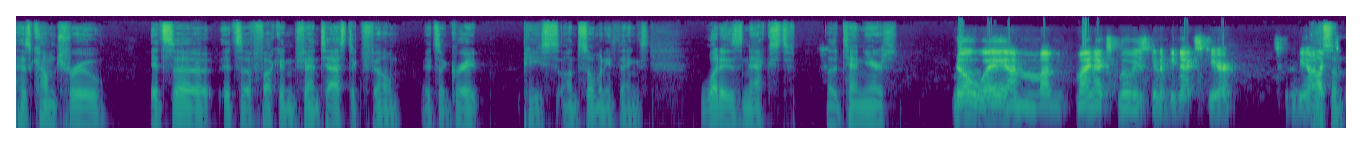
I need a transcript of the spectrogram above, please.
has come true. It's a it's a fucking fantastic film. It's a great piece on so many things. What is next? Another ten years? No way. I'm, I'm my next movie is going to be next year. It's going to be on a- Awesome.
